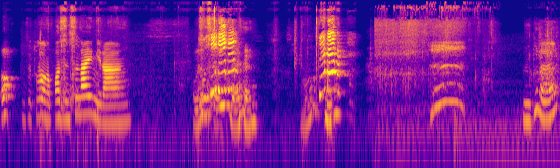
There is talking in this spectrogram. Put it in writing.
어? 이제 도아가 빠진 슬라임이랑 왜 이렇게 잘했네. 왜 그래?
